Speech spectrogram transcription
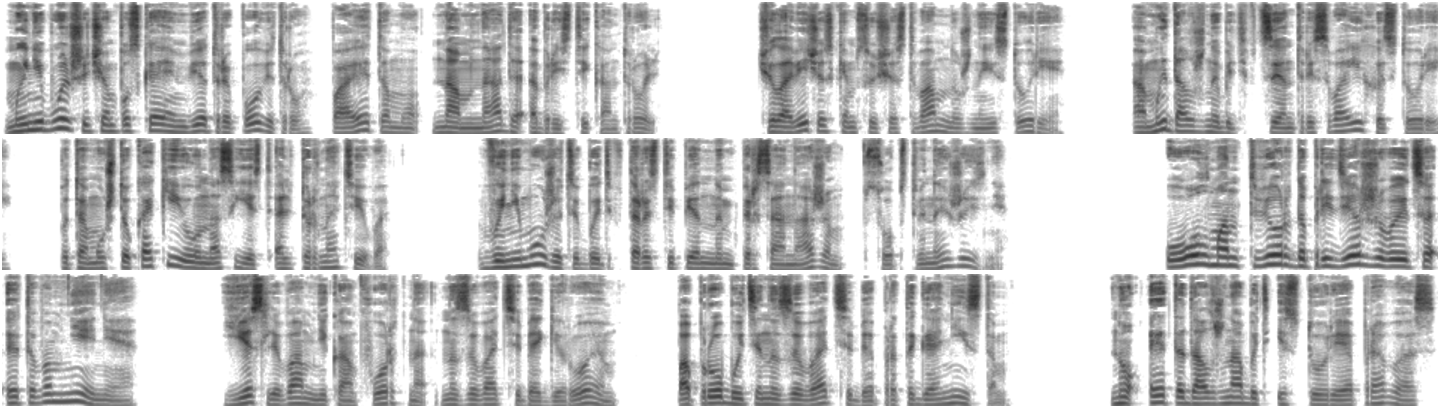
Мы не больше, чем пускаем ветры по ветру, поэтому нам надо обрести контроль. Человеческим существам нужны истории, а мы должны быть в центре своих историй, потому что какие у нас есть альтернативы? Вы не можете быть второстепенным персонажем в собственной жизни. Уолман твердо придерживается этого мнения. Если вам некомфортно называть себя героем, попробуйте называть себя протагонистом. Но это должна быть история про вас.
